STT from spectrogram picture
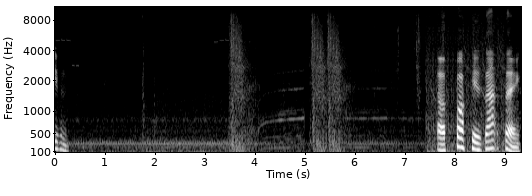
Even. The fuck is that thing?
